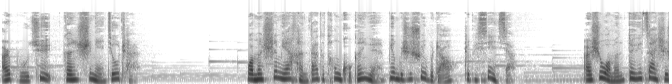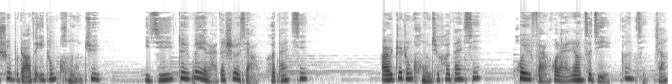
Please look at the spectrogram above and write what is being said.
而不去跟失眠纠缠。我们失眠很大的痛苦根源，并不是睡不着这个现象，而是我们对于暂时睡不着的一种恐惧。”以及对未来的设想和担心，而这种恐惧和担心会反过来让自己更紧张。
